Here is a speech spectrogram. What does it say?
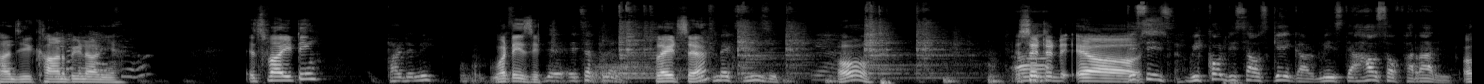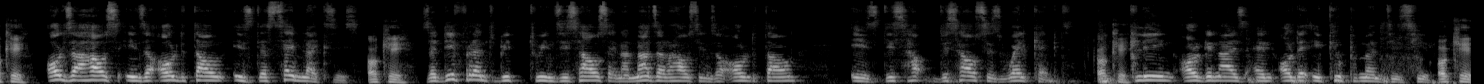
ਹਾਂਜੀ ਖਾਣ ਪੀਣ ਵਾਲੀਆਂ। It's for eating Pardon me? What is it It's a play. Plates ਹੈ It makes music. Oh is it This is, we call this house Gegar, means the house of Harari. Okay All the house in the old town is the same like this. Okay The difference between this house and another house in the old town is this, hou- this house is well kept. Okay Clean, organized, and all the equipment is here. Okay.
